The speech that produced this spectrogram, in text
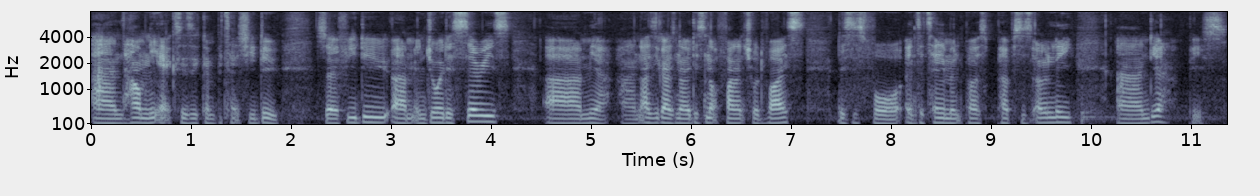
and how many X's it can potentially do. So if you do um, enjoy this series, um, yeah, and as you guys know, this is not financial advice. This is for entertainment purposes only. And yeah, peace.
